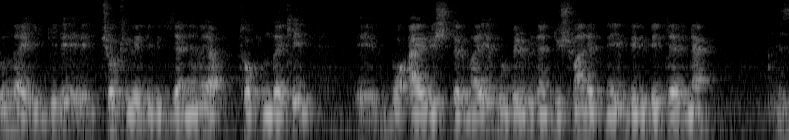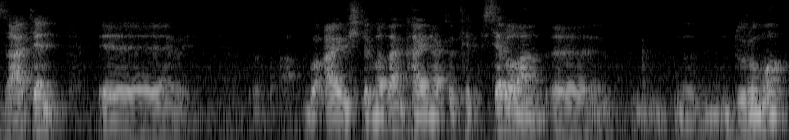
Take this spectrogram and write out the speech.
bununla ilgili çok ivedi bir düzenleme yap toplumdaki e, bu ayrıştırmayı, bu birbirine düşman etmeyi, birbirlerine zaten e, bu ayrıştırmadan kaynaklı tepkisel olan e, durumu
